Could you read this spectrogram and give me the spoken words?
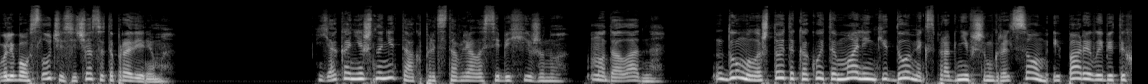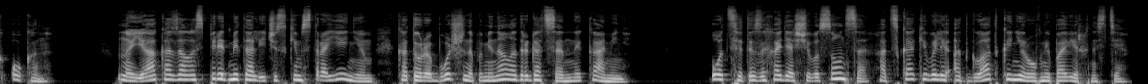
В любом случае, сейчас это проверим». Я, конечно, не так представляла себе хижину. Ну да ладно. Думала, что это какой-то маленький домик с прогнившим крыльцом и парой выбитых окон. Но я оказалась перед металлическим строением, которое больше напоминало драгоценный камень. Отцветы заходящего солнца отскакивали от гладкой неровной поверхности.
